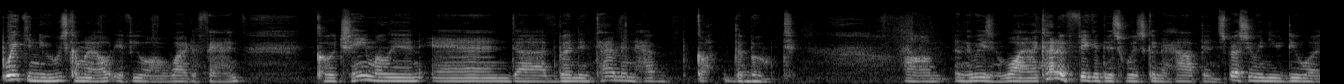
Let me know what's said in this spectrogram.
breaking news coming out if you are a Rider fan. Cody Chamblin and uh, Brendan Taman have got the boot. Um, and the reason why, and I kind of figured this was going to happen, especially when you do a,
